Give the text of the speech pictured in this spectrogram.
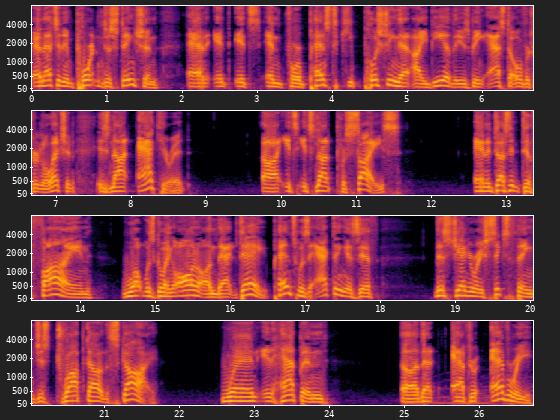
And that's an important distinction. And it, it's and for Pence to keep pushing that idea that he was being asked to overturn an election is not accurate. Uh, it's it's not precise, and it doesn't define what was going on on that day. Pence was acting as if this January 6th thing just dropped out of the sky when it happened uh, that after every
